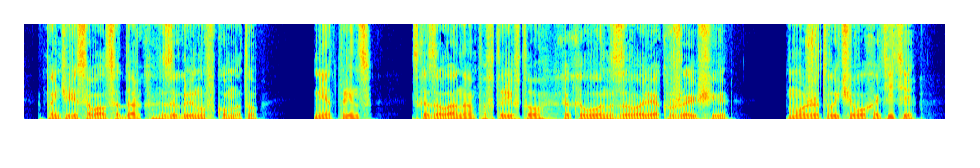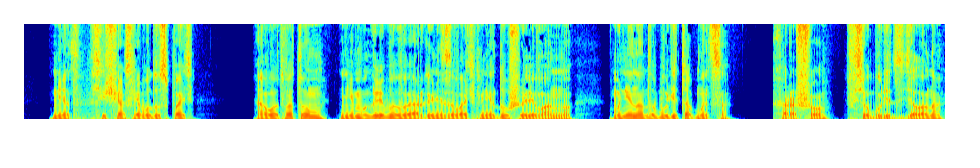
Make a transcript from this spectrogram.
— поинтересовался Дарк, заглянув в комнату. «Нет, принц», — сказала она, повторив то, как его называли окружающие. «Может, вы чего хотите?» «Нет, сейчас я буду спать. А вот потом, не могли бы вы организовать мне душ или ванну? Мне надо будет обмыться». «Хорошо, все будет сделано».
